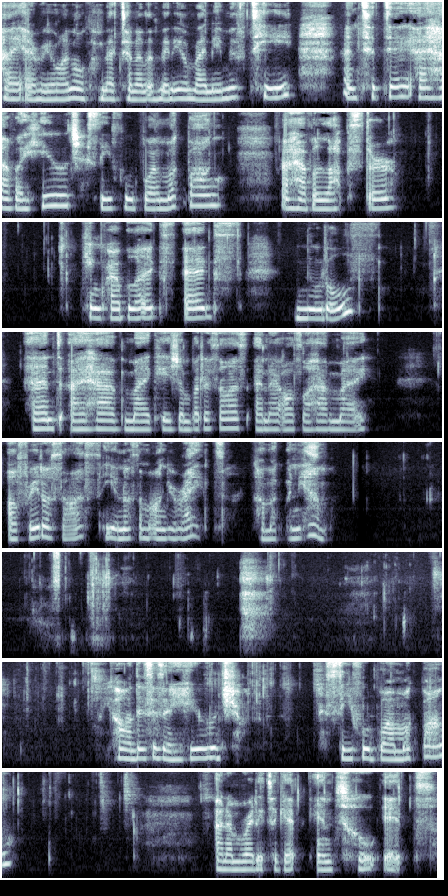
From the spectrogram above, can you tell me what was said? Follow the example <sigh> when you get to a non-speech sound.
Hi everyone, welcome back to another video. My name is Tee and today I have a huge seafood boil mukbang. I have a lobster, king crab legs, eggs, noodles, and I have my Cajun butter sauce and I also have my Alfredo sauce. You know some on your right. Come up and yum. Y'all, this is a huge seafood boil mukbang. And I'm ready to get into it.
